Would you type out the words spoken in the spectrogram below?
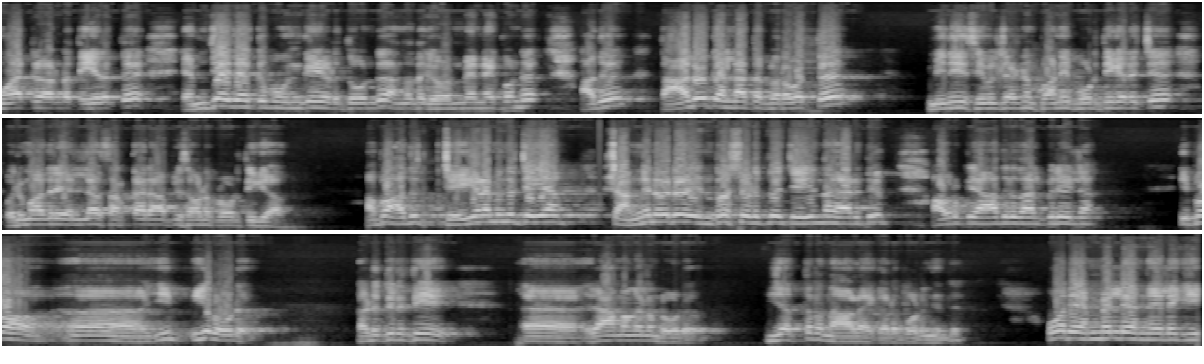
മൂവാറ്റുകാരുടെ തീരത്ത് എം ജെ ജേക്കബ് മുൻകൈ എടുത്തുകൊണ്ട് അന്നത്തെ ഗവൺമെന്റിനെ കൊണ്ട് അത് താലൂക്ക് അല്ലാത്ത പിറവത്ത് മിനി സിവിൽ സ്റ്റേഷൻ പണി പൂർത്തീകരിച്ച് ഒരുമാതിരി എല്ലാ സർക്കാർ ഓഫീസും അവിടെ പ്രവർത്തിക്കുക. അപ്പോൾ അത് ചെയ്യണമെങ്കിൽ ചെയ്യാം. പക്ഷെ അങ്ങനെ ഒരു ഇൻട്രസ്റ്റ് എടുത്ത് ചെയ്യുന്ന കാര്യത്തിൽ അവർക്ക് യാതൊരു താല്പര്യമില്ല ഇപ്പോൾ ഈ ഈ റോഡ് കടുത്തിരുത്തി രാമംഗലം റോഡ് എത്ര നാളായി കിടപ്പുടങ്ങിയിട്ട് ഒരു എം എൽ എ എന്ന നിലയ്ക്ക്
